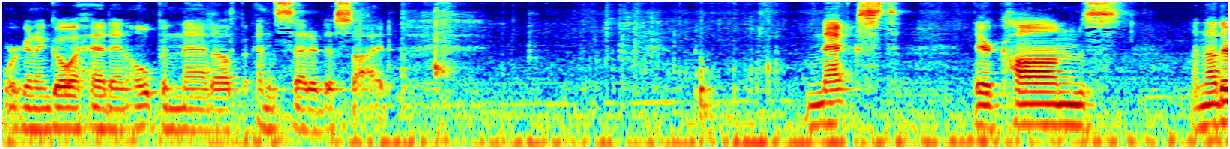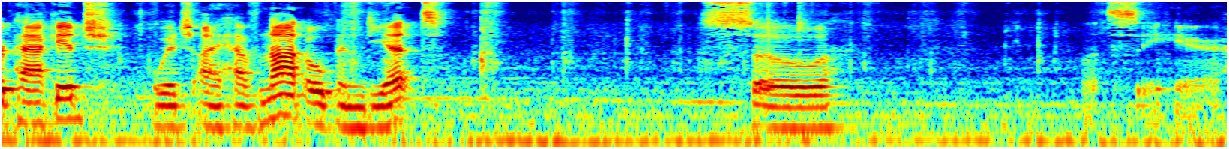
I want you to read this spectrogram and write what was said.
we're going to go ahead and open that up and set it aside. Next, there comes another package, which I have not opened yet. So, let's see here.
